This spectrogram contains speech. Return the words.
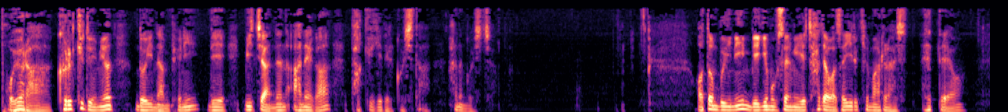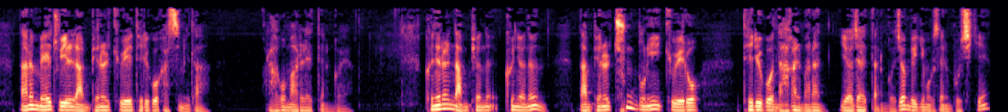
보여라. 그렇게 되면 너희 남편이 네 믿지 않는 아내가 바뀌게 될 것이다. 하는 것이죠. 어떤 부인이 메기 목사님에게 찾아와서 이렇게 말을 했대요. 나는 매주일 남편을 교회에 데리고 갔습니다. 라고 말을 했다는 거예요. 그녀는 남편, 그녀는 남편을 충분히 교회로 데리고 나갈 만한 여자였다는 거죠. 메기 목사님 보시기에.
